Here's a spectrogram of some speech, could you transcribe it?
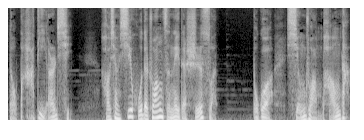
都拔地而起，好像西湖的庄子内的石笋，不过形状庞大，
